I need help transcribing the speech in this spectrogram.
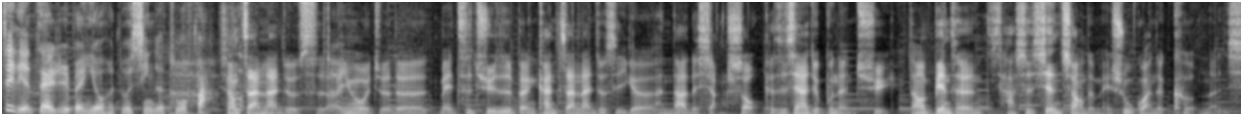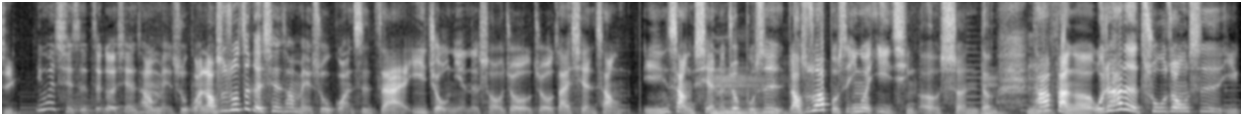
这点在日本也有很多新的做法。像展览就是啊，因为我觉得每次去日本看展览就是一个很大的享受，可是现在就不能去，然后变成它是线上的美术馆的可能性。因为其实这个线上美术馆，老实说，这个线上美术馆是在一九年的时候候就就在线上已经上线了，嗯就不是老实说，它不是因为疫情而生的，嗯。它反而我觉得它的初衷是一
